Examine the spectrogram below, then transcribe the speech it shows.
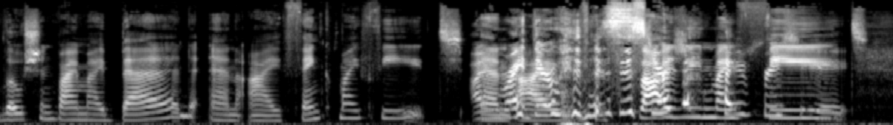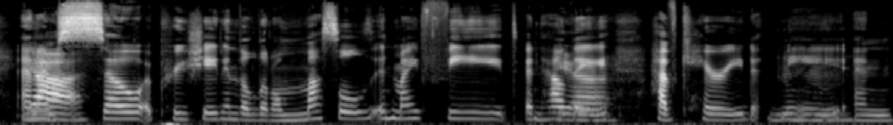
Lotion by my bed and I thank my feet. I'm and right there I'm with massaging my feet. And Yeah. I'm so appreciating the little muscles in my feet and how Yeah. they have carried me Mhm. and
